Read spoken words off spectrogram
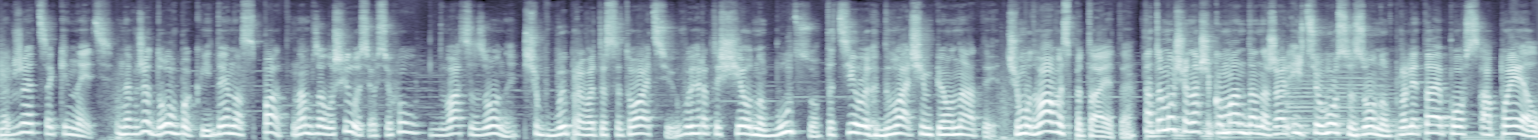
Невже це кінець? Невже довбик йде на спад? Нам залишилося всього два сезони, щоб виправити ситуацію, виграти ще одну бутсу та цілих два чемпіонати. Чому два ви спитаєте? А тому, що наша команда, на жаль, і цього сезону пролітає повз АПЛ.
